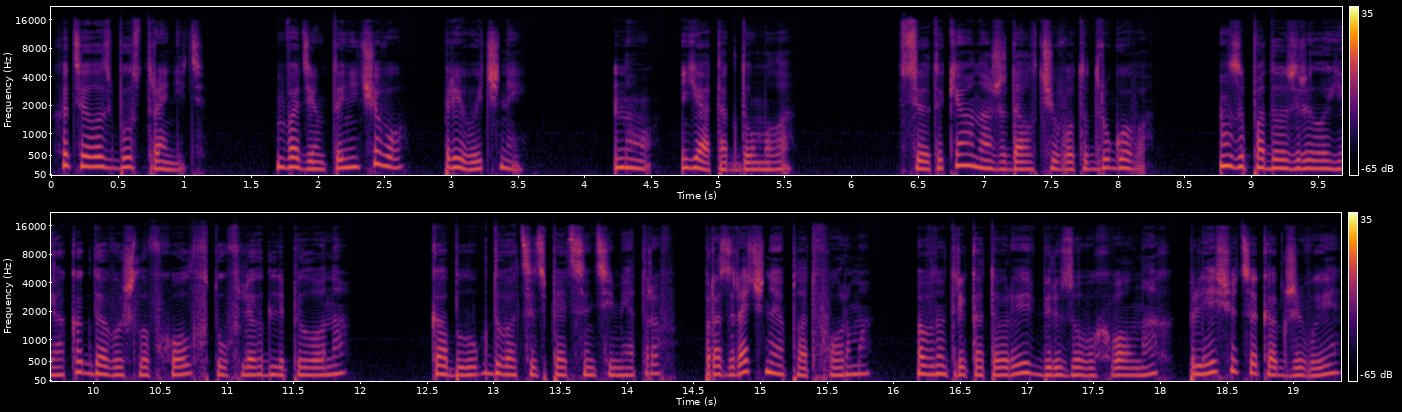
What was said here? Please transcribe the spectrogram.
хотелось бы устранить. Вадим-то ничего, привычный. Ну, я так думала. все таки он ожидал чего-то другого. Заподозрила я, когда вышла в холл в туфлях для пилона. Каблук 25 сантиметров, прозрачная платформа, внутри которой в бирюзовых волнах плещутся, как живые,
